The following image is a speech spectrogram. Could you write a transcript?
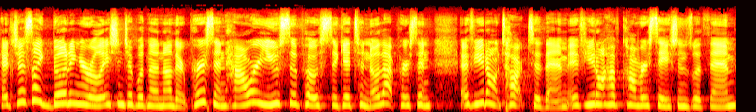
It's just like building a relationship with another person. How are you supposed to get to know that person if you don't talk to them, if you don't have conversations with them,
